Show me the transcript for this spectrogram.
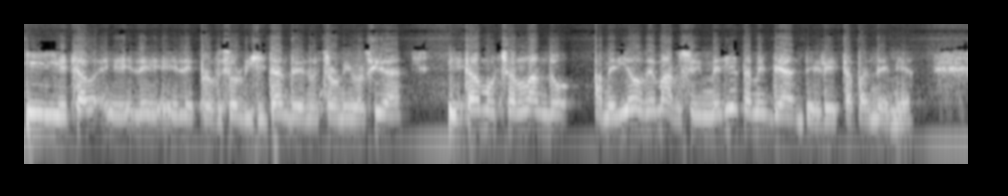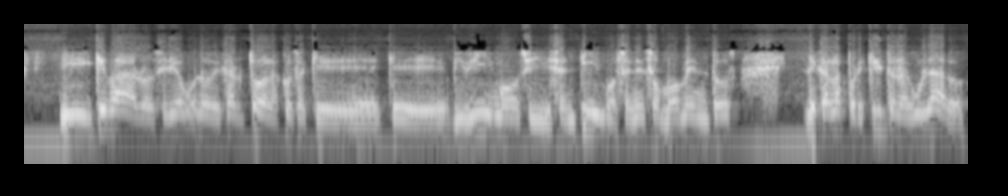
Y estaba, él, es profesor visitante de nuestra universidad y estábamos charlando a mediados de marzo, inmediatamente antes de esta pandemia. Y qué barro, sería bueno dejar todas las cosas que, que vivimos y sentimos en esos momentos, dejarlas por escrito en algún lado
